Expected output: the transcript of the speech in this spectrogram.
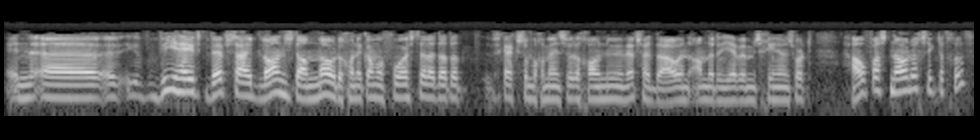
En eh, wie heeft website launch dan nodig? Want ik kan me voorstellen dat dat... Kijk, sommige mensen willen gewoon nu een website bouwen. En anderen die hebben misschien een soort houvast nodig. Zie ik dat goed?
